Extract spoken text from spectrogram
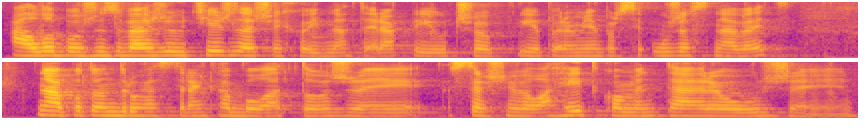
alebo že zvážujú tiež začať chodiť na terapiu, čo je pre mňa proste úžasná vec. No a potom druhá stránka bola to, že strašne veľa hate komentárov, že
